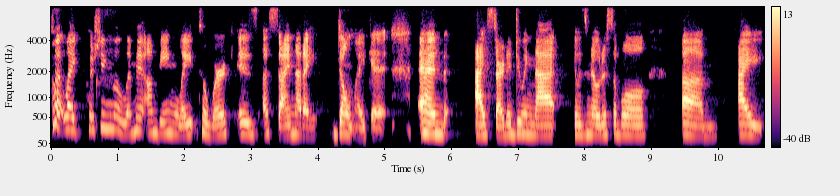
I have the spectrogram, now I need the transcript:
but like pushing the limit on being late to work is a sign that I don't like it, and I started doing that. It was noticeable. Um, I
